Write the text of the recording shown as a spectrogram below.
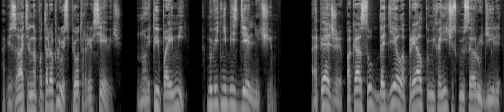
Обязательно потороплюсь, Петр Алексеевич. Но и ты пойми, мы ведь не бездельничаем. Опять же, пока суд до дела, прялку механическую соорудили.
